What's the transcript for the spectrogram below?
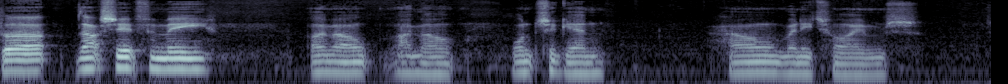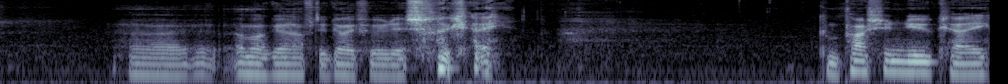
But that's it for me. I'm out. I'm out. Once again, how many times uh, am I going to have to go through this? okay. Compassion UK.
